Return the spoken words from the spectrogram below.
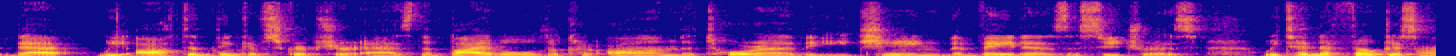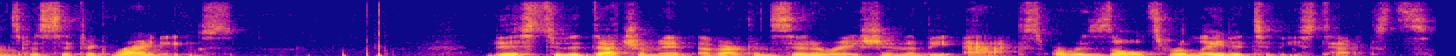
that we often think of Scripture as the Bible, the Quran, the Torah, the I Ching, the Vedas, the Sutras. We tend to focus on specific writings. This to the detriment of our consideration of the acts or results related to these texts.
